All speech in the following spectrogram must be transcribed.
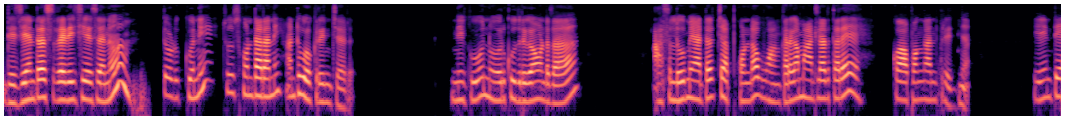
డిజైన్ డ్రెస్ రెడీ చేశాను తొడుక్కుని చూసుకుంటారని అంటూ ఒకరించారు నీకు నోరు కుదురుగా ఉండదా? అసలు మ్యాటర్ చెప్పకుండా వంకరగా మాట్లాడతారే? కోపంగా అంది ప్రజ్ఞ. ఏంటే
